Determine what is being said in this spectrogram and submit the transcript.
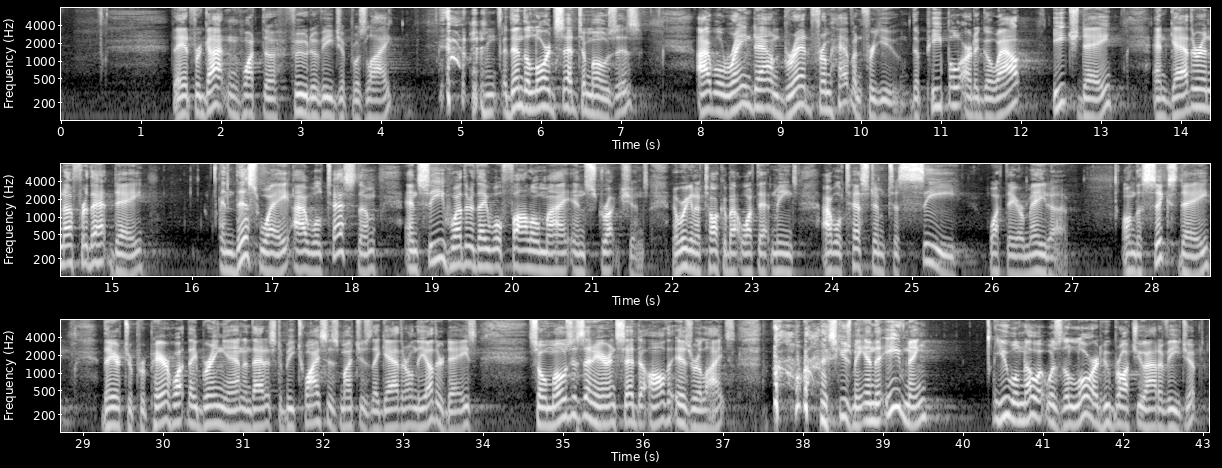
They had forgotten what the food of Egypt was like. then the Lord said to Moses, I will rain down bread from heaven for you. The people are to go out each day and gather enough for that day. And this way I will test them and see whether they will follow my instructions. Now we're going to talk about what that means. I will test them to see what they are made of. On the sixth day, they are to prepare what they bring in, and that is to be twice as much as they gather on the other days. So Moses and Aaron said to all the Israelites, excuse me, in the evening you will know it was the Lord who brought you out of Egypt.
